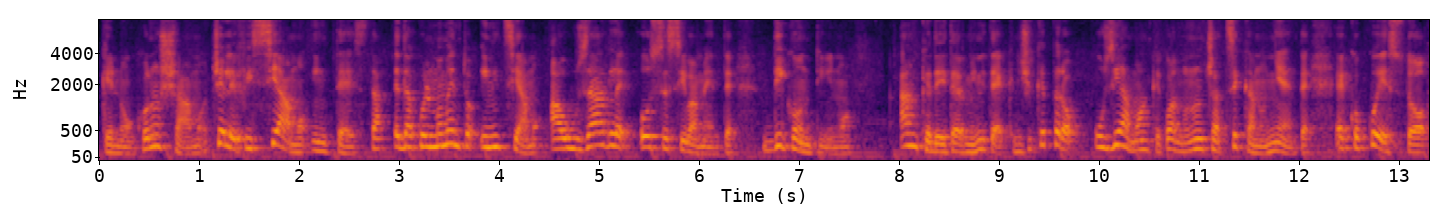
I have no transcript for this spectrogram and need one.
che non conosciamo, ce le fissiamo in testa e da quel momento iniziamo a usarle ossessivamente, di continuo anche dei termini tecnici che però usiamo anche quando non ci azzeccano niente. Ecco, questo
